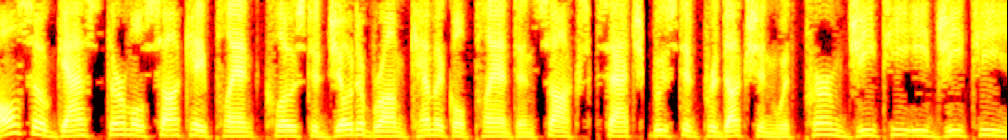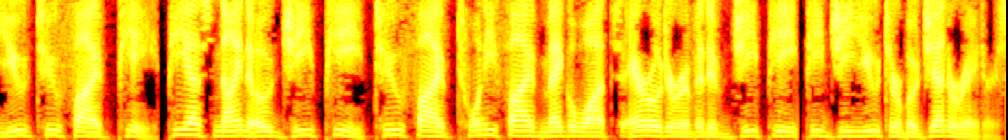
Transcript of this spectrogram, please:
Also gas thermal sake plant close to Jodabram chemical plant and SOX boosted production with PERM GTE GTU25P PS90 GP 2525 MW aeroderivative GP PGU turbogenerators.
